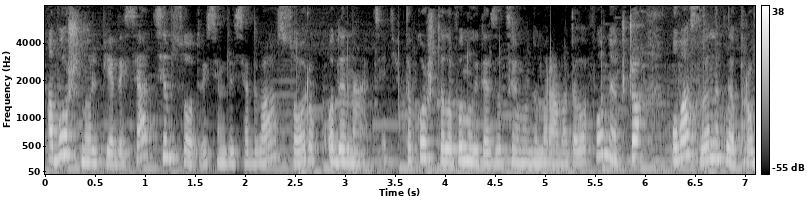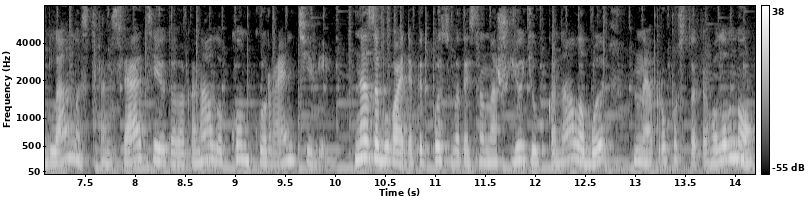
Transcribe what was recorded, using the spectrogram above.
або ж 050 782 40 11. Також телефонуйте за цими номерами телефону, якщо у вас виникли проблеми з трансляцією телеканалу Конкурент ТВ. Не забувайте підписуватись на наш YouTube канал, аби не пропустити головного.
